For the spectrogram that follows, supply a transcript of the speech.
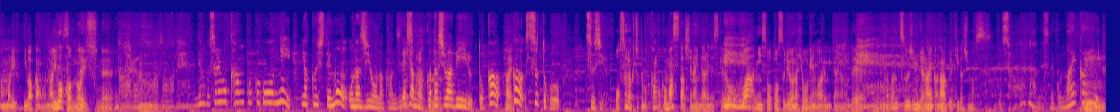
あんまり違和感はない違です、ね、和感ないですね。なるほどね、でもそれを韓国語に訳しても同じような感じでじゃあ私はビールとかはい。がスッとこう通じる、おそらくちょっと僕韓国語マスターしてないんであれですけど、ええ。和に相当するような表現はあるみたいなので、多分通じるんじゃないかなという気がします、ね。そうなんですね。これ毎回、うん。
